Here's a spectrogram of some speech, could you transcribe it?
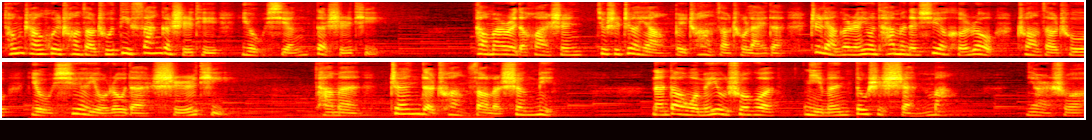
通常会创造出第三个实体——有形的实体。汤玛瑞的化身就是这样被创造出来的。这两个人用他们的血和肉创造出有血有肉的实体，他们真的创造了生命。难道我没有说过你们都是神吗？尼尔说，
